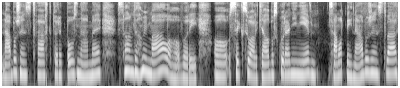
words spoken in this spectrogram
náboženstvách, ktoré poznáme, sa len veľmi málo hovorí o sexualite, alebo skôr ani nie v samotných náboženstvách,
